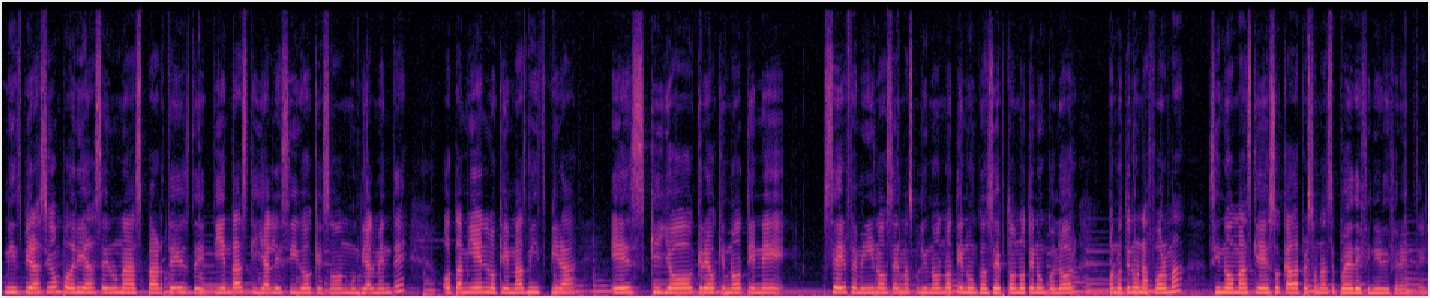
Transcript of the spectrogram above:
Mi inspiración podría ser unas partes de tiendas que ya les sigo que son mundialmente o también lo que más me inspira es que yo creo que no tiene ser femenino o ser masculino no tiene un concepto, no tiene un color o no tiene una forma, sino más que eso cada persona se puede definir diferente.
